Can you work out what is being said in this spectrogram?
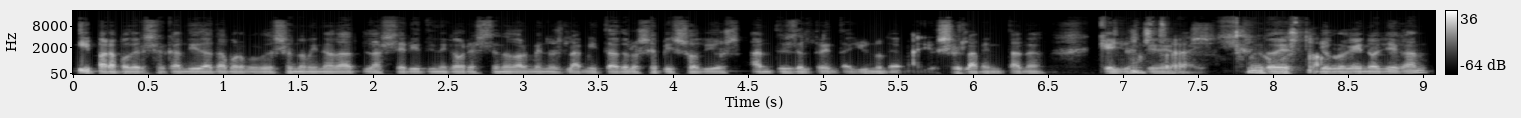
y para poder ser candidata, para poder ser nominada, la serie tiene que haber estrenado al menos la mitad de los episodios antes del 31 de mayo. Esa es la ventana que ellos tienen ahí. Entonces, yo creo que no llegan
